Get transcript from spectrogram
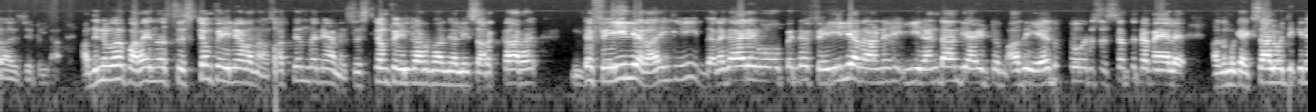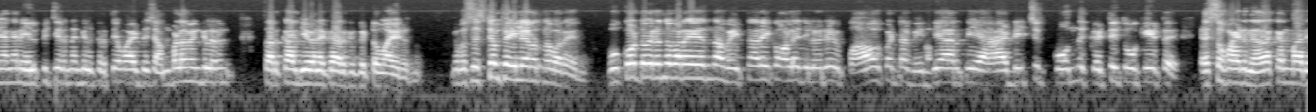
സാധിച്ചിട്ടില്ല. അതിന് പറയുന്നത് സിസ്റ്റം ഫെയിലിയർ എന്നാണ്. സത്യം തന്നെയാണ്. സിസ്റ്റം ഫെയിലിയർ എന്ന് പറഞ്ഞാൽ ഈ സർക്കാർ ഫെയിലിയർ ഈ ധനകാര്യ വകുപ്പിന്റെ ഫെയിലിയർ ആണ് ഈ രണ്ടാം തീയതി ആയിട്ടും അത് ഏതോ ഒരു സിസ്റ്റത്തിന്റെ മേലെ അത് നമുക്ക് എക്സാലോജിക്കിനെ അങ്ങനെ ഏൽപ്പിച്ചിരുന്നെങ്കിൽ കൃത്യമായിട്ട് ശമ്പളമെങ്കിലും സർക്കാർ ജീവനക്കാർക്ക് കിട്ടുമായിരുന്നു. സിസ്റ്റം ഫെയിലിയർ എന്ന് പറയുന്നു. പൂക്കോട്ടൂർ എന്ന് പറയുന്ന വെറ്റിനറി കോളേജിൽ ഒരു പാവപ്പെട്ട വിദ്യാർത്ഥിയെ അടിച്ച് കൊന്ന് കെട്ടിത്തൂക്കിയിട്ട് എസ് എഫ് ഐയുടെ നേതാക്കന്മാർ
